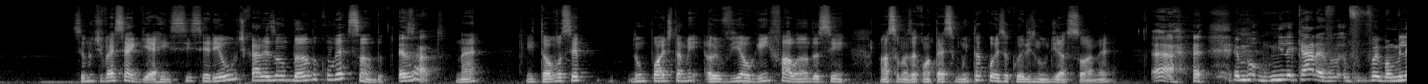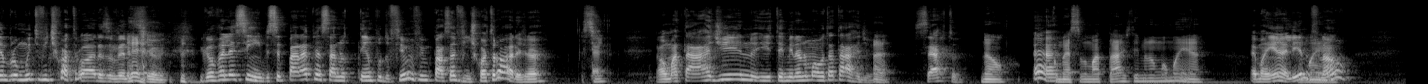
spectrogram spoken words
Se não tivesse a guerra em si, seria os caras andando conversando, Exato. né? Então você não pode também. Eu vi alguém falando assim: Nossa, mas acontece muita coisa com eles num dia só, né? É, eu me, cara, foi bom, me lembrou muito 24 horas eu vendo esse filme. Porque eu falei assim, você parar e pensar no tempo do filme, o filme passa 24 horas, né? Sim. É uma tarde e termina numa outra tarde. É. Certo? Não. É. Começa numa tarde e termina numa manhã. É manhã ali no Manhã. final?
